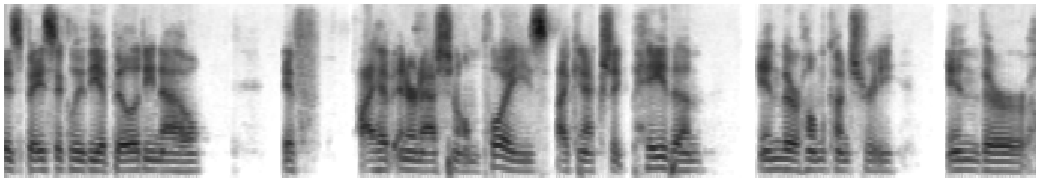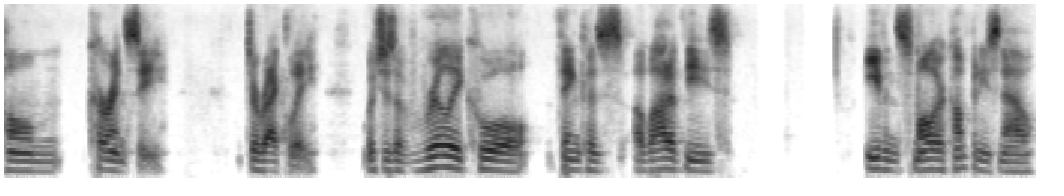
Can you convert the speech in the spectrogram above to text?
it's basically the ability now if I have international employees, I can actually pay them in their home country, in their home currency directly. which is a really cool thing because a lot of these, even smaller companies now,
